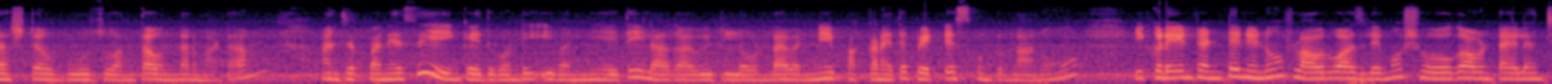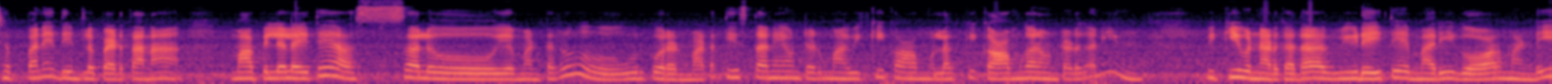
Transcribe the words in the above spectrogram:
డస్ట్ బూజు అంతా ఉందన్నమాట అని చెప్పనేసి ఇంకా ఇదిగోండి ఇవన్నీ అయితే ఇలాగా వీటిల్లో ఉండవన్నీ పక్కనైతే పెట్టేసుకుంటున్నాను. ఇక్కడ ఏంటంటే నేను ఫ్లవర్ వాజులేమో షోగా ఉంటాయి అని చెప్పని దీంట్లో పెడతానా మా పిల్లలైతే అస్సలు ఏమంటారు ఊరుకోరనమాట తీస్తానే ఉంటాడు. మా విక్కీ కామ్ లక్కీ కామ్గానే ఉంటాడు. కానీ విక్కీ ఉన్నాడు కదా వీడైతే మరీ గోరమండి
